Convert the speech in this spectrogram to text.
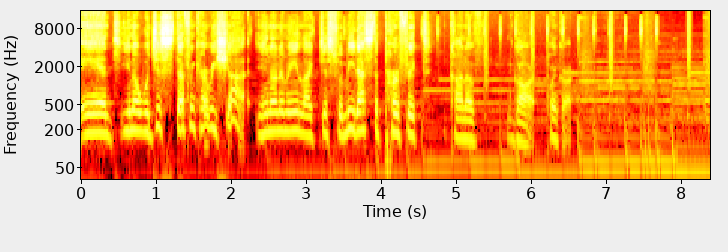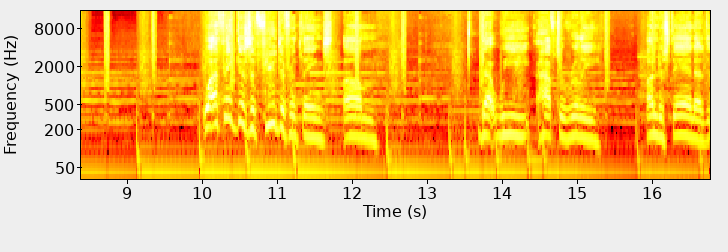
And, you know, with just Stephen Curry shot, you know what I mean? Like, just for me, that's the perfect kind of guard, point guard. Well, I think there's a few different things um, that we have to really understand as,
